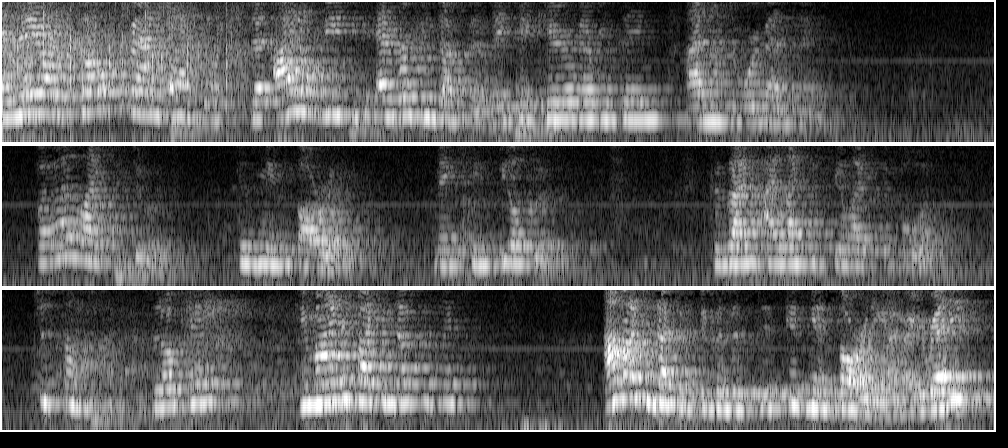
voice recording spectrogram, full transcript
And they are so fantastic that I don't need to ever conduct them. They take care of everything. I don't have to worry about anything. But I like to do it. Gives me authority. Makes me feel good. Because I, I like to feel like the boss. Just sometimes. Is it okay? Do you mind if I conduct this next? I'm going to conduct this because it, it gives me authority. Are, you ready?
